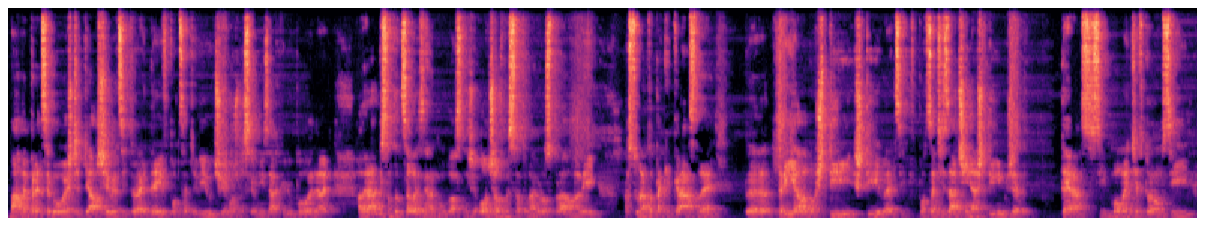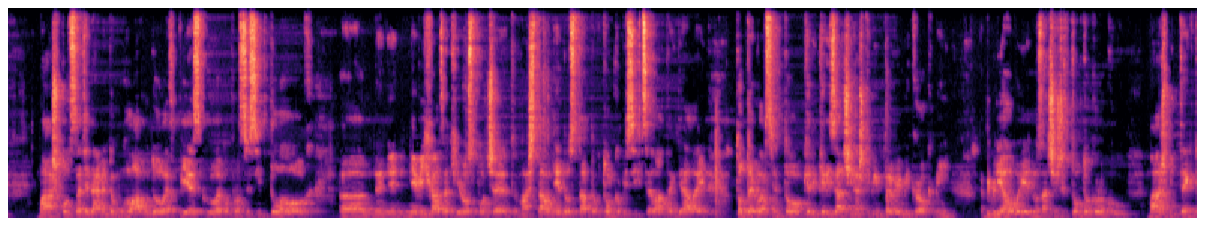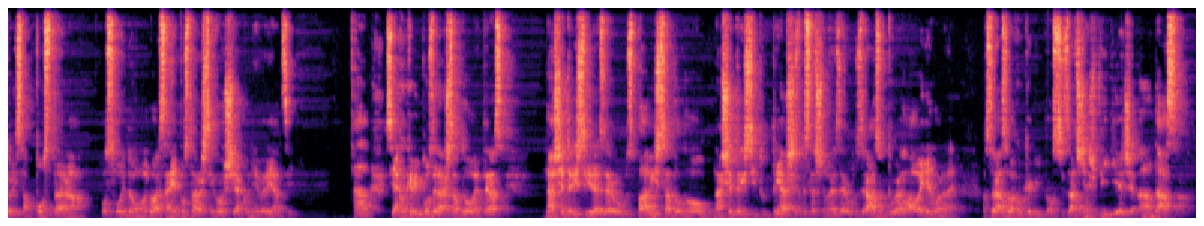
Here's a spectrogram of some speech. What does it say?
Máme pred sebou ešte ďalšie veci, ktoré aj Dave v podstate vyučuje, môžeme si o nich za chvíľu povedať. Ale rád by som to celé zhrnul vlastne, že o čom sme sa tu rozprávali. A sú na to také krásne e, tri alebo štyri, štyri veci. V podstate začínaš tým, že teraz si v momente, v ktorom si, máš v podstate, dajme tomu, hlavu dole v piesku, lebo proste si v dlhoch, e, ne, ne, nevychádza ti rozpočet, máš stále nedostatok, toľko by si chcela a tak ďalej. Toto je vlastne to, kedy, kedy začínaš tými prvými krokmi Biblia hovorí jednoznačne, že v tomto kroku máš byť ten, ktorý sa postará o svoj dom. Lebo ak sa nepostaráš, si horšie ako neveriaci. A si ako keby pozeráš sa dole. Teraz našetri si rezervu, zbavíš sa dlhov, našetri si tú 3 až 6 mesačnú rezervu, zrazu tvoja hlava ide hore a zrazu ako keby proste začneš vidieť, že á, dá sa.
